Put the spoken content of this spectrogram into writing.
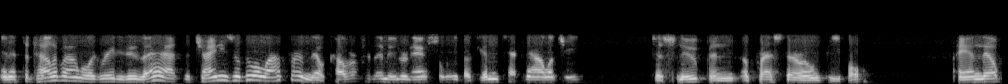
And if the Taliban will agree to do that, the Chinese will do a lot for them. They'll cover for them internationally. They'll give them technology to snoop and oppress their own people, and they'll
